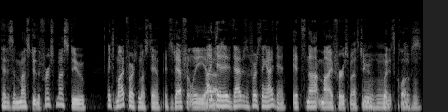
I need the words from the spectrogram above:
that is a must do. The first must do. It's my first must do. It's definitely. Uh, I did it. That was the first thing I did. It's not my first must do, but it's close.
